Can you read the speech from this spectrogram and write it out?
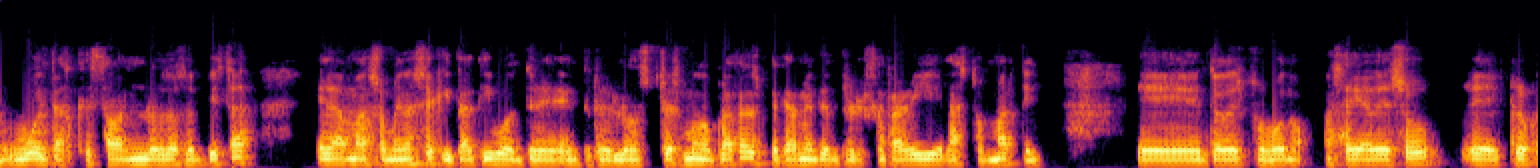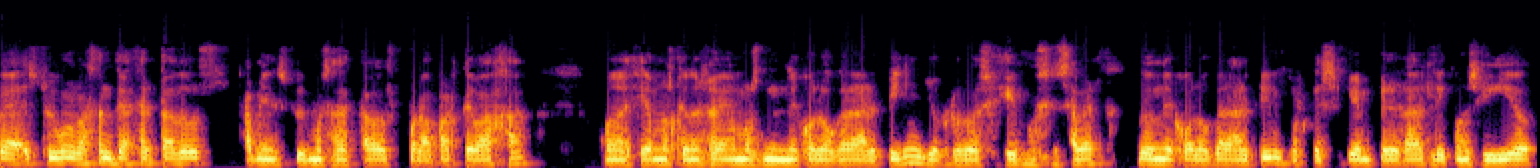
vueltas que estaban los dos en pista era más o menos equitativo entre, entre los tres monoplazas, especialmente entre el Ferrari y el Aston Martin. Eh, entonces, pues bueno, más allá de eso, eh, creo que estuvimos bastante acertados, también estuvimos acertados por la parte baja, cuando decíamos que no sabíamos dónde colocar al pin, yo creo que seguimos sin saber dónde colocar al pin, porque si bien Gasly consiguió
